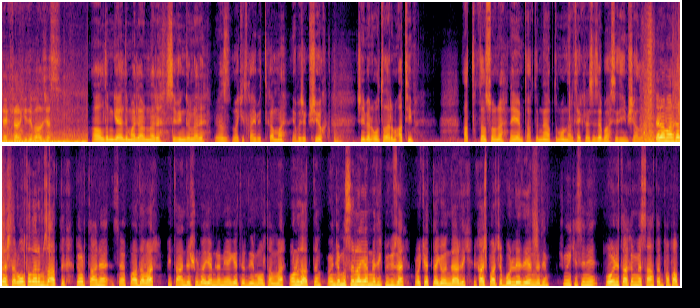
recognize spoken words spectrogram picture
Tekrar gidip alacağız. Aldım geldim alarmları, swinger'ları. Biraz vakit kaybettik ama yapacak bir şey yok. Şimdi ben oltalarımı atayım. Attıktan sonra ne yem taktım ne yaptım onları tekrar size bahsedeyim inşallah. Selam arkadaşlar oltalarımızı attık. 4 tane sehpada var. Bir tane de şurada yemlemeye getirdiğim oltam var. Onu da attım. Önce mısırla yemledik bir güzel. Roketle gönderdik. Birkaç parça bolle de yemledim. Şu ikisini boylu takım ve sahte papap.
